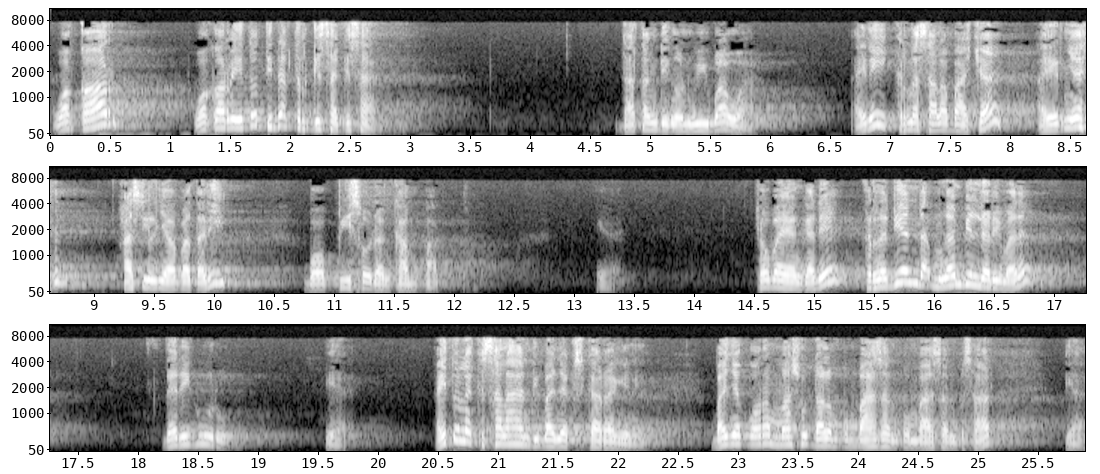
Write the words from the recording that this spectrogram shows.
Wakar, wakar itu tidak tergesa-gesa. Datang dengan wibawa. Nah ini karena salah baca, akhirnya hasilnya apa tadi? Bawa pisau dan kampak. Ya. Coba bayangkan ya, karena dia tidak mengambil dari mana? Dari guru. Ya. Nah, itulah kesalahan di banyak sekarang ini. Banyak orang masuk dalam pembahasan-pembahasan besar, ya.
